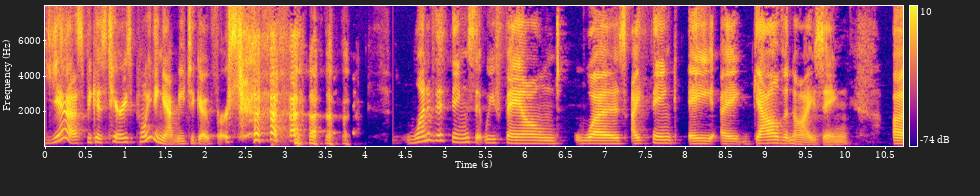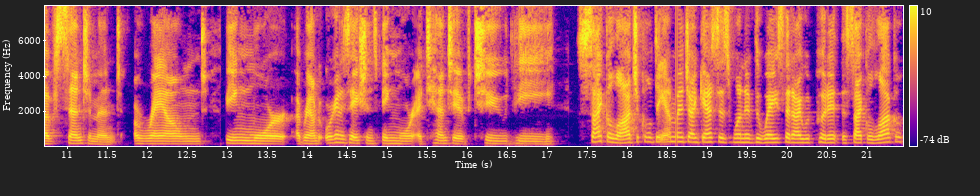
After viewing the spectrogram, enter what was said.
Yes, because Terry's pointing at me to go first. one of the things that we found was, I think, a, a galvanizing of sentiment around being more, around organizations being more attentive to the psychological damage, I guess is one of the ways that I would put it. The psychological,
